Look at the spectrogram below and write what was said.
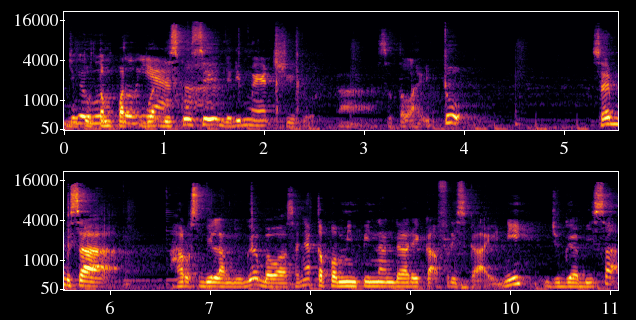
Juga butuh tempat butuh, buat ya. diskusi jadi match gitu nah setelah itu saya bisa harus bilang juga bahwasanya kepemimpinan dari Kak Friska ini juga bisa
